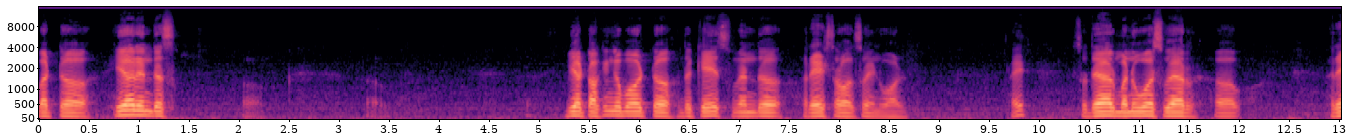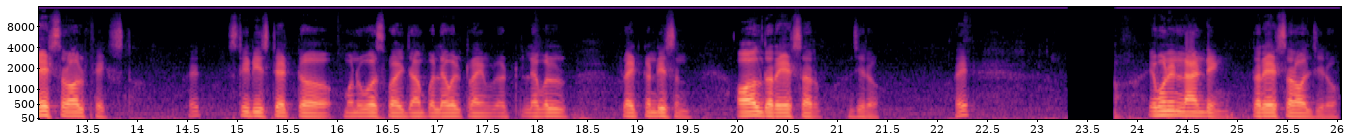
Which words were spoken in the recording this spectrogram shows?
but uh, here in this we are talking about uh, the case when the rates are also involved right. So, there are maneuvers where uh, rates are all fixed right? Steady state uh, maneuvers for example level time uh, level flight condition all the rates are 0 right? Even in landing the rates are all 0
